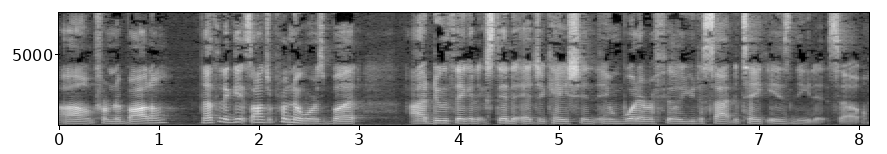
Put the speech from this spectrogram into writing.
um, from the bottom. Nothing against entrepreneurs, but I do think an extended education in whatever field you decide to take is needed. So,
